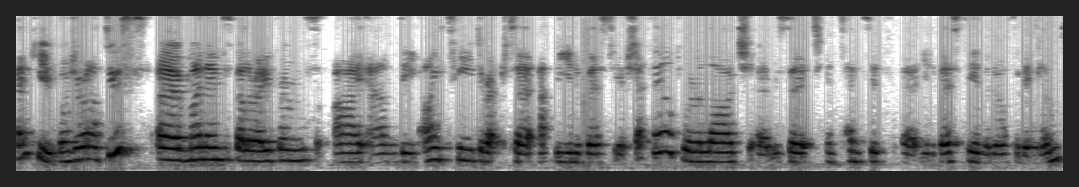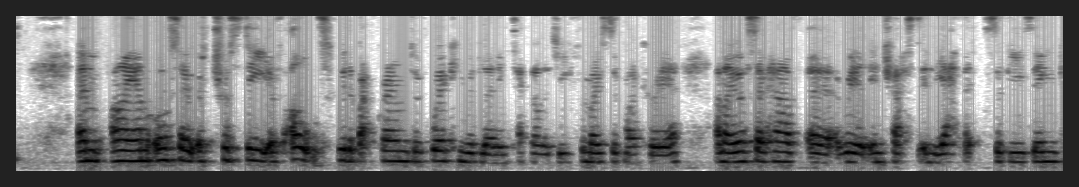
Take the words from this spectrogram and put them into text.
thank you. Bonjour à tous. Uh, my name is Bella Abrams. I am the IT director at the University of Sheffield. We're a large uh, research intensive uh, university in the north of England. Um, I am also a trustee of ALT with a background of working with learning technology for most of my career. And I also have a, a real interest in the ethics of using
